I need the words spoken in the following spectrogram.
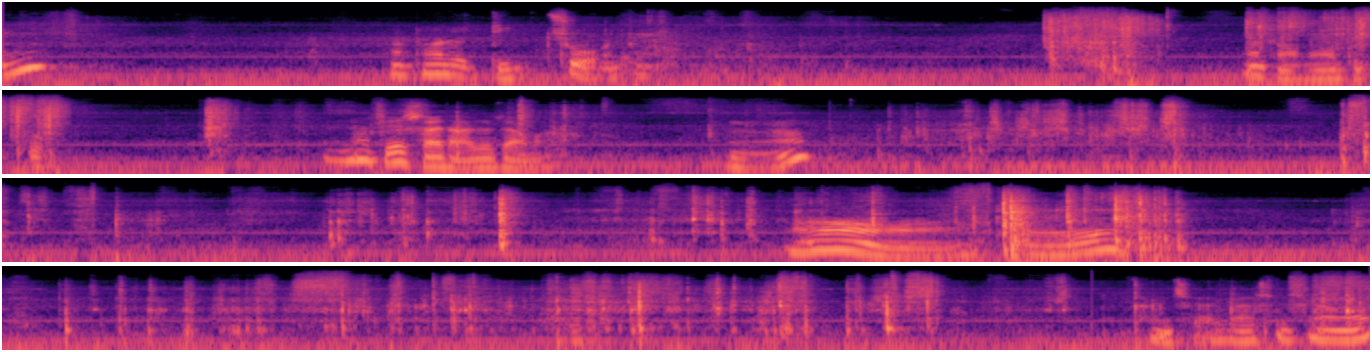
嗯，那它的底座呢？那怎么没有底座？那直接甩塔就这样吧。嗯。哦，OK。看起来应该是这样哦。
